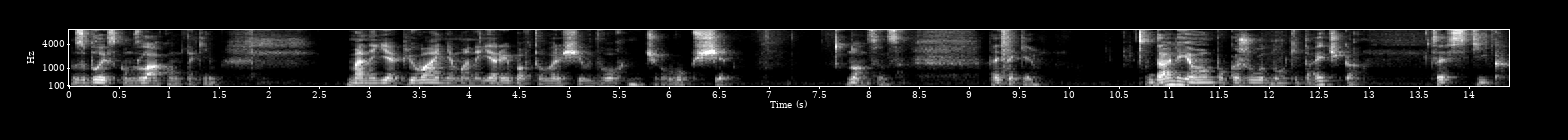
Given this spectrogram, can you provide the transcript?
з блиском, з лаком таким. У мене є клювання, в мене є риба в товариші вдвох, нічого взагалі. Нонсенс. Та й таке. Далі я вам покажу одного китайчика. Це стік.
